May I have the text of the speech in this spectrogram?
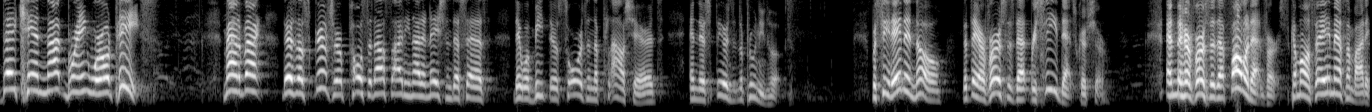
they cannot bring world peace. Matter of fact, there's a scripture posted outside the United Nations that says they will beat their swords into plowshares and their spears into pruning hooks. But see, they didn't know that there are verses that precede that scripture. And there are verses that follow that verse. Come on, say amen, somebody.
